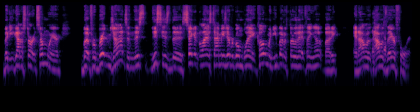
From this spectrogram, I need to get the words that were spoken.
But you got to start somewhere. But for Britton Johnson, this this is the second to last time he's ever going to play at Coleman. You better throw that thing up, buddy. And I was I was there for it.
